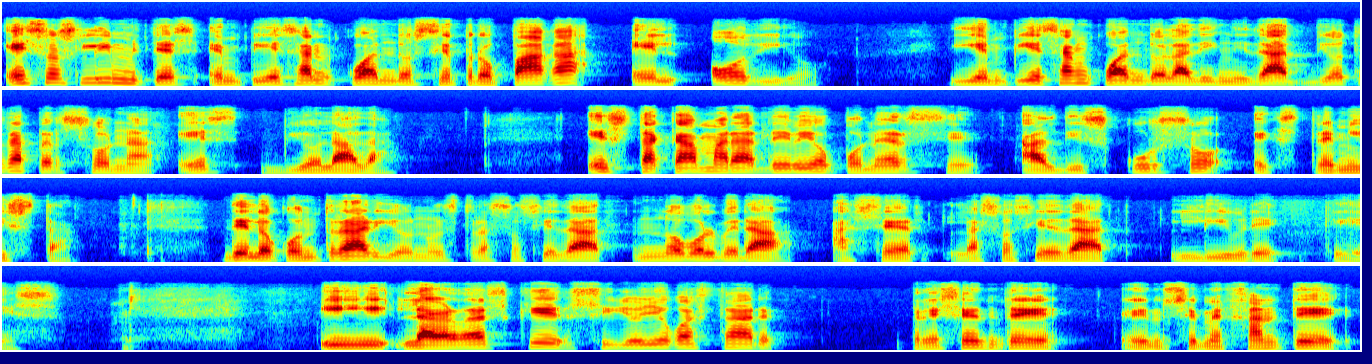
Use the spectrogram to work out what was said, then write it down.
Esos límites empiezan cuando se propaga el odio y empiezan cuando la dignidad de otra persona es violada. Esta Cámara debe oponerse al discurso extremista. De lo contrario, nuestra sociedad no volverá a ser la sociedad libre que es. Y la verdad es que si yo llego a estar presente en semejante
